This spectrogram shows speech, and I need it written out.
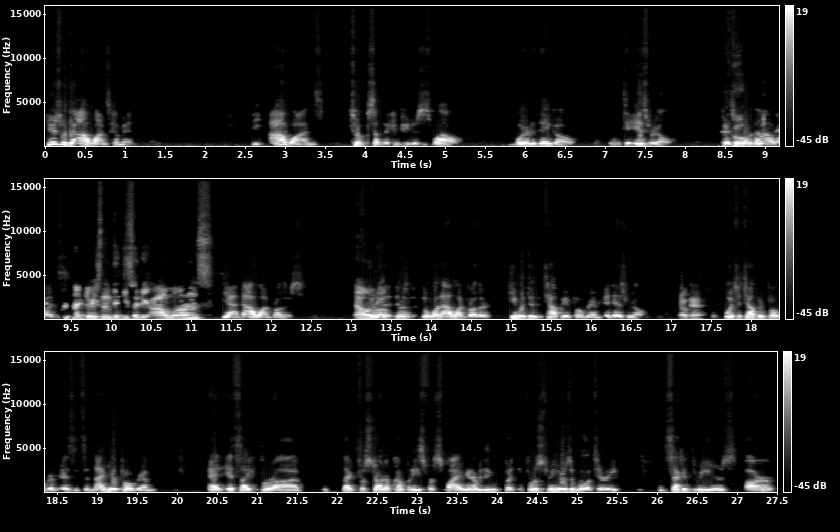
Here's where the Awans come in. The Awans took some of the computers as well. Where did they go? To Israel. Because one of the Awans. That, Jason, did you say the Awans? Yeah, the Awan brothers. Awan there, was a, there was the one Awan brother. He went through the Talpiot program in Israel. Okay. Which the Talpiot program is. It's a nine-year program, and it's like for uh, like for startup companies for spying and everything. But the first three years are military. Second three years are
